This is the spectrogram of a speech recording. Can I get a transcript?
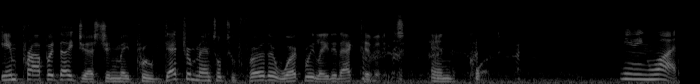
improper digestion may prove detrimental to further work-related activities. End quote. Meaning what?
